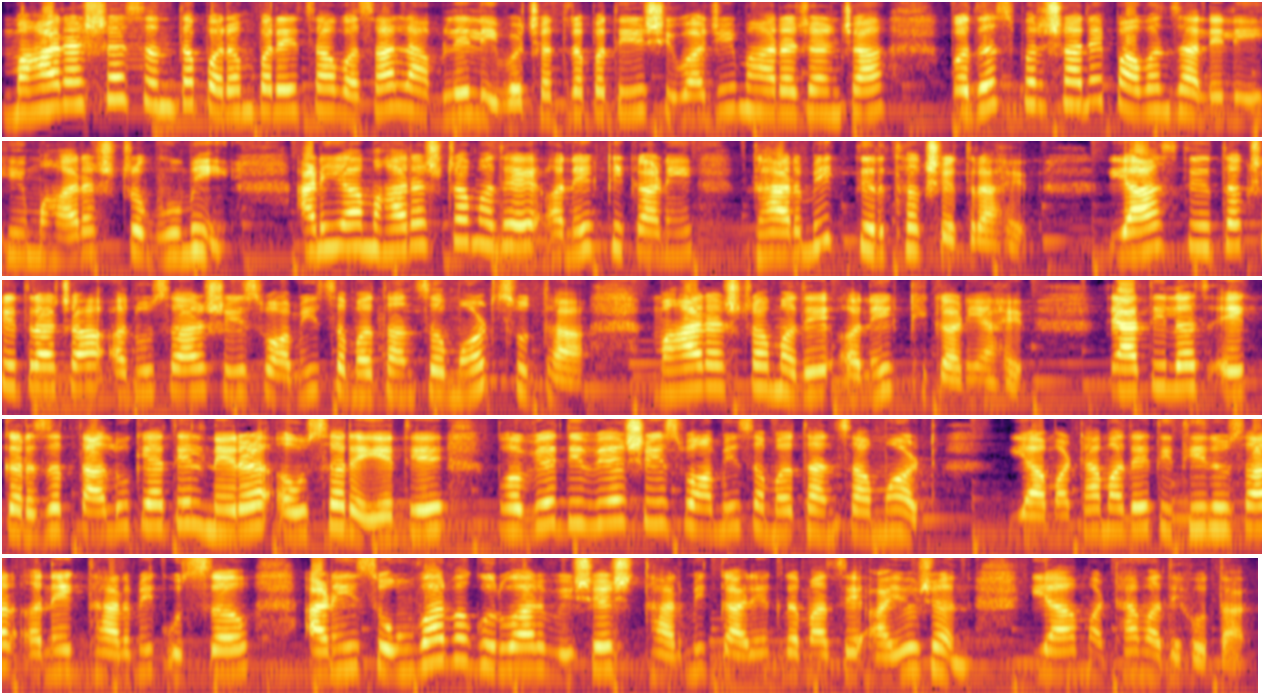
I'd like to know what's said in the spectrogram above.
महाराष्ट्र संत परंपरेचा वसा लाभलेली व छत्रपती शिवाजी महाराजांच्या पदस्पर्शाने पावन झालेली ही महाराष्ट्र भूमी आणि या महाराष्ट्रामध्ये अनेक ठिकाणी धार्मिक तीर्थक्षेत्र आहेत. याच तीर्थक्षेत्राच्या अनुसार श्री स्वामी समर्थांचं मठ सुद्धा महाराष्ट्रामध्ये अनेक ठिकाणी आहेत त्यातीलच एक कर्जत तालुक्यातील नेरळ अवसरे येथे भव्य दिव्य श्री स्वामी समर्थांचा मठ. या मठामध्ये तिथीनुसार अनेक धार्मिक उत्सव आणि सोमवार व गुरुवार विशेष धार्मिक कार्यक्रमाचे आयोजन या मठामध्ये होतात.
